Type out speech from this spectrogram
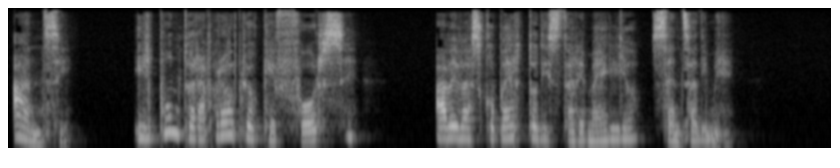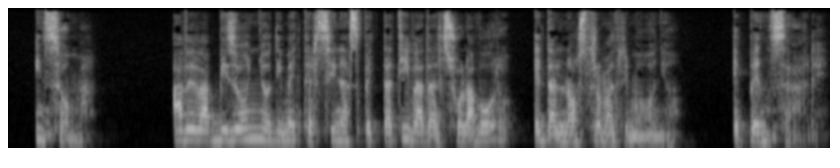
Anzi, il punto era proprio che forse aveva scoperto di stare meglio senza di me. Insomma, aveva bisogno di mettersi in aspettativa dal suo lavoro e dal nostro matrimonio e pensare,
